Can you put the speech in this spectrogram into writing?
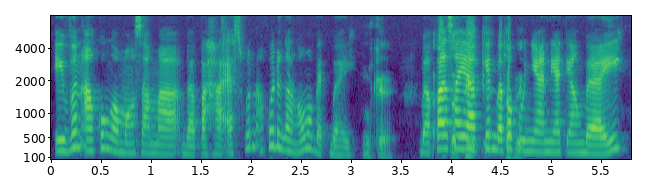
Even aku ngomong sama Bapak HS pun aku dengan ngomong baik-baik. Oke. Bapak Tapi- saya yakin Bapak tapi- punya niat yang baik.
